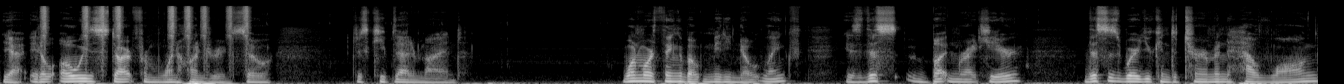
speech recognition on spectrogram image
Yeah, it'll always start from 100, so just keep that in mind. One more thing about MIDI note length is this button right here. This is where you can determine how long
